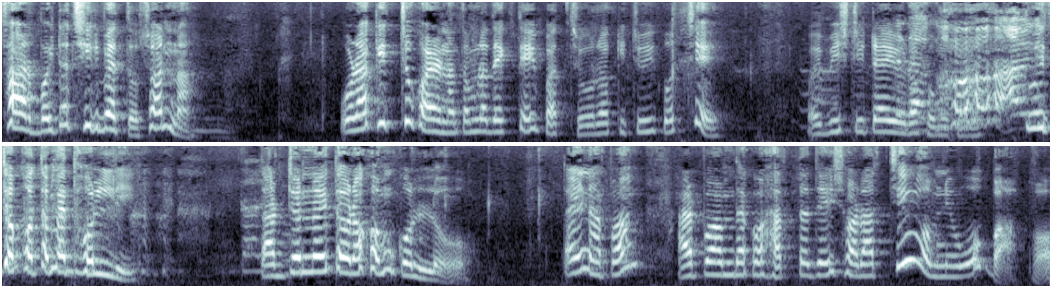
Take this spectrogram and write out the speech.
সর, বইটা ছিঁড়বে তো, সর না। ওরা কিচ্ছু করে না, তোমরা দেখতেই পাচ্ছ, ওরা কিছুই করছে। ওই বৃষ্টিটাই ওরকম করে। তুই তো প্রথমে ধরলি। তার জন্যই তো ওরকম করল। তাই না পাম? আর পাম দেখো হাতটা যেই সরাচ্ছি অমনি ও বাবা!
